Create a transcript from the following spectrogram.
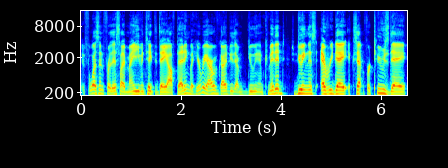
if it wasn't for this, I might even take the day off betting. But here we are. We've got to do that. I'm doing. I'm committed to doing this every day except for Tuesday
